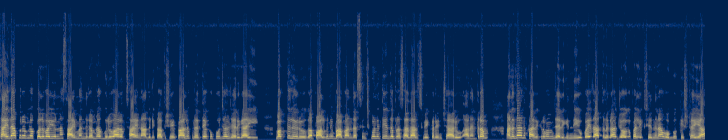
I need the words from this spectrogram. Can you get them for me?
సైదాపురంలో కొలువై ఉన్న సాయి మందిరంలో గురువారం సాయినాథుడికి అభిషేకాలు ప్రత్యేక పూజలు జరిగాయి. భక్తులు ఇరువుగా పాల్గొని బాబాను దర్శించుకుని తీర్థ ప్రసాదాలు స్వీకరించారు. అనంతరం అన్నదాన కార్యక్రమం జరిగింది. ఉభయదాతలుగా జోగిపల్లికి చెందిన ఒగ్గు కిష్టయ్య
